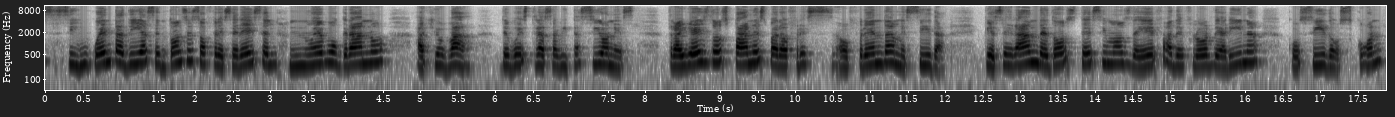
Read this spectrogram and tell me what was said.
cincuenta días, entonces ofreceréis el nuevo grano a Jehová de vuestras habitaciones. Traeréis dos panes para ofrenda mecida, que serán de dos décimos de efa de flor de harina cocidos con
